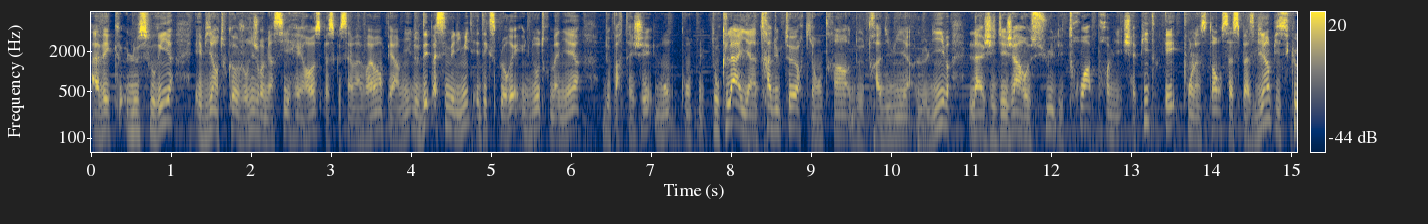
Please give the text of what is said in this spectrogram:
avec le sourire, et eh bien en tout cas aujourd'hui je remercie Heros parce que ça m'a vraiment permis de dépasser mes limites et d'explorer une autre manière de partager mon contenu. Donc là il y a un traducteur qui est en train de traduire le livre. Là j'ai déjà reçu les trois premiers chapitres et pour l'instant ça se passe bien puisque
